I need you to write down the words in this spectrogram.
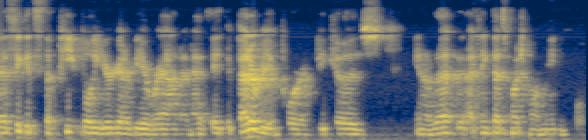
I think it's the people you're going to be around. And it better be important because, you know, that I think that's much more meaningful.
